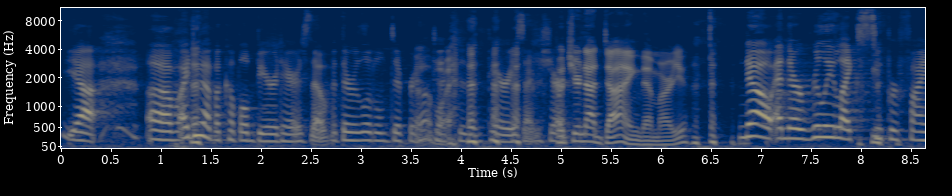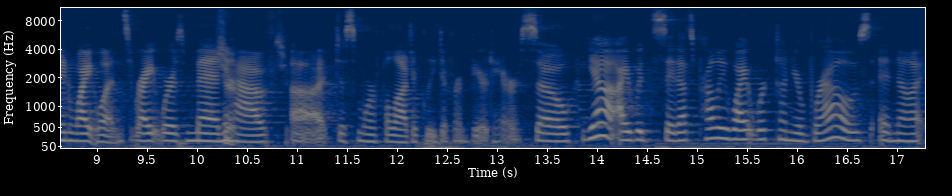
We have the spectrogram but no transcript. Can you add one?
Yeah. Um, I do have a couple beard hairs though, but they're a little different Oh, boy. Than Perry's, I'm sure. But you're not dyeing them, are you? No, and they're really like super fine white ones, right? Whereas men Sure, have uh, just morphologically different beard hair. So, yeah, I would say that's probably why it worked on your brows and not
